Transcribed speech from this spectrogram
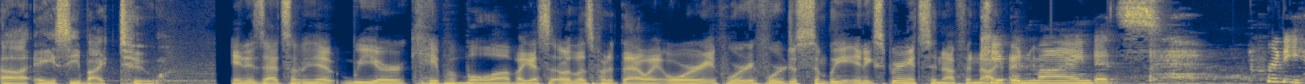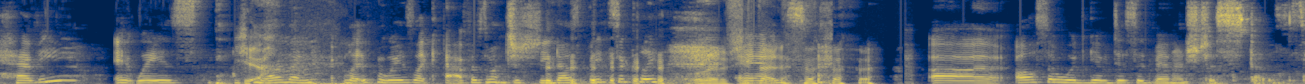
uh, AC by two. And is that something that we are capable of? I guess, or let's put it that way. Or if we're if we're just simply inexperienced enough and not Keep in and- mind, it's pretty heavy. It weighs Yeah. more than like weighs like half as much as she does, basically. well, then if she's not, uh, also would give disadvantage to stealth.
